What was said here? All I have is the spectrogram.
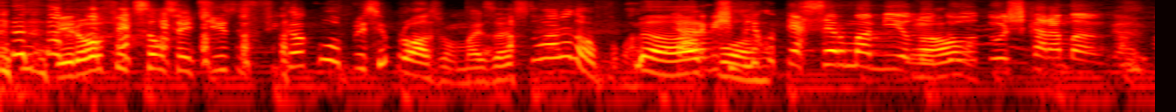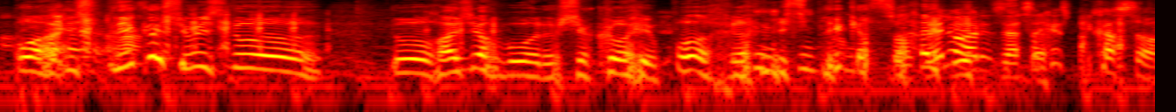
Virou ficção científica e fica com o Prince Brosnan, mas antes não era, não, porra. Não, Cara, me porra. explica o terceiro mamilo Não. do, do Escaramanga. Porra, me explica os filmes do, do Roger Moore, Chico. Porra, me explica só São melhores, isso. essa que é a explicação.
